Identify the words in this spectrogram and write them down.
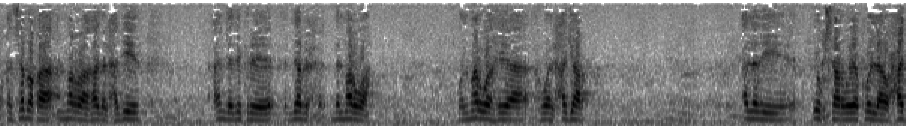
وقد سبق أن مر هذا الحديث عند ذكر الذبح بالمروة. والمروة هي هو الحجر. الذي يكسر ويكون له حد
